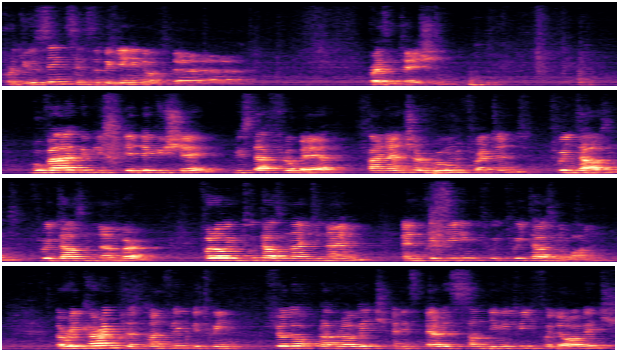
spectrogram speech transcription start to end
producing since the beginning of the presentation. Bouvard et Pécuchet, Gustave Flaubert, Financial Ruin Threatened, 3000, 3000 number, following 2099 and preceding 3001. A recurring conflict between Fyodor Pavlovich and his eldest son Dmitry Fyodorovich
